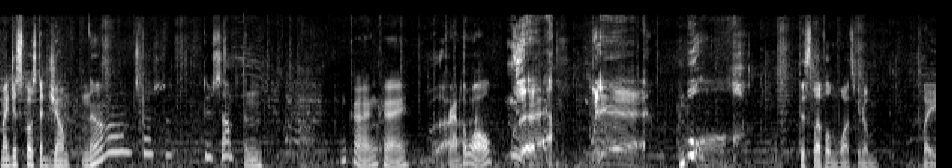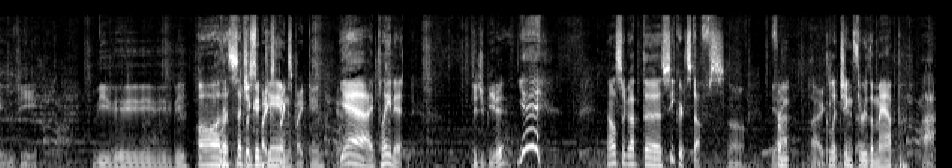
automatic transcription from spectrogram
Am I just supposed to jump? No, I'm supposed to do something. Okay, okay. Grab the wall. This level wants me to play V. V, V, V, V, V. Oh, that's such a good spike, game. Spike, spike game. Yeah, I played it. Did you beat it? Yeah. I also got the secret stuffs Oh. Yeah, from I glitching through the map. Ah.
